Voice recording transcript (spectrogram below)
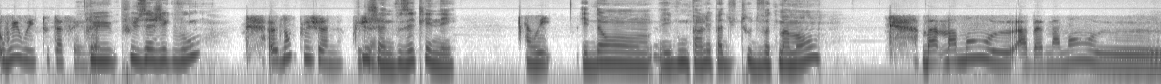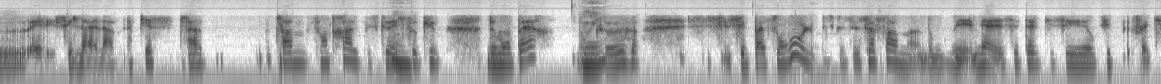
Oui, oui, tout à fait. ouais. plus, plus âgés que vous? Non, plus jeune. Plus, Plus jeune. jeunes, vous êtes l'aîné. Oui. Et, dans... et vous ne parlez pas du tout de votre maman? Ma maman, euh, ah ben maman, euh, c'est la, la, la pièce, la femme centrale puisqu'elle Mm. s'occupe de mon père. Donc Oui. euh, c'est- pas son rôle puisque c'est sa femme. Donc mais, mais c'est elle qui s'est occupe- enfin, qui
